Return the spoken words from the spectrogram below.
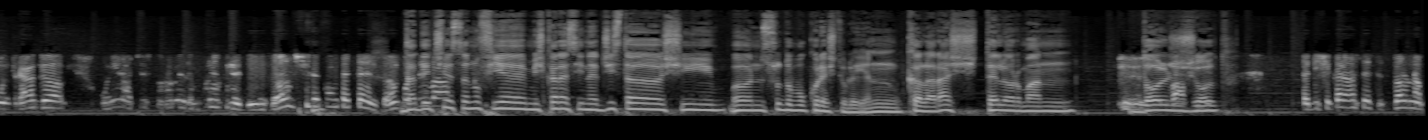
o întreagă unire a acestor oameni de bună credință și de competență. Dar de împotriva- ce să nu fie mișcarea sinergistă și bă, în sudul Bucureștiului, în Călăraș, Teleorman, Dolj, Jolt? edificarea asta este doar una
